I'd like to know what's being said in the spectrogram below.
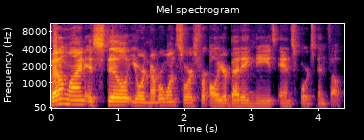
BetOnline is still your number one source for all your betting needs and sports info.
